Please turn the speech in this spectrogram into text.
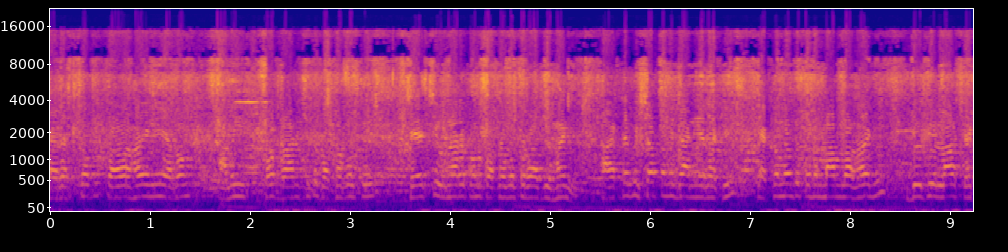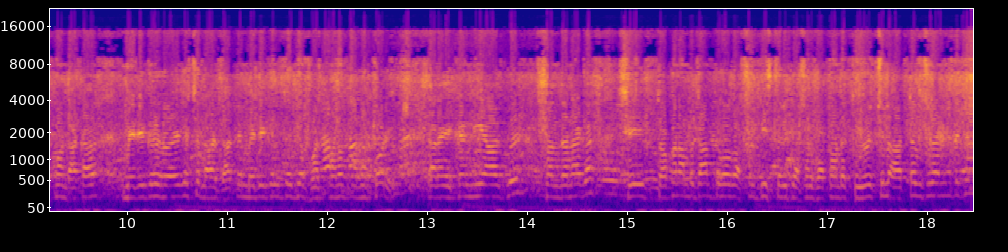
অ্যারেস্ট করা হয়নি এবং আমি সব বাহিনীর সাথে কথা বলতে চেয়েছি ওনারা কোনো কথা বলতে রাজি হয়নি। আর একটা বিষয় আপনাকে জানিয়ে রাখি, এখন মধ্যে কোনো মামলা হয়নি, যদিও লাশ এখন ঢাকা মেডিকেলে রয়ে গেছে না ঢাকা মেডিকেল থেকে পোস্টমর্টম করার পরে তারা এখানে নিয়ে আসবে সন্ধ্যা নাগাদ সেই তখন আমরা জানতে পারব আসলে বিস্তারিত আসলে ঘটনাটা কী হয়েছিল। আরেকটা বিষয় জানিয়ে রাখি,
